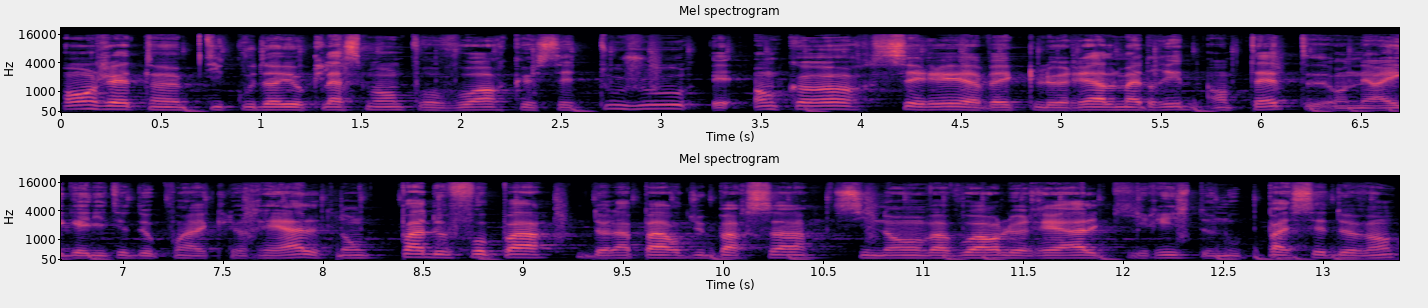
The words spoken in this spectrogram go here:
On jette un petit coup d'œil au classement pour voir que c'est toujours et encore serré avec le Real Madrid en tête. On est à égalité de points avec le Real. Donc pas de faux pas de la part du Barça. Sinon on va voir le Real qui risque de nous passer devant.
